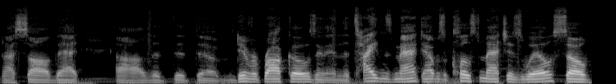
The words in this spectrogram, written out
and I saw that uh, the, the, the Denver Broncos and, and the Titans match that was a close match as well. So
